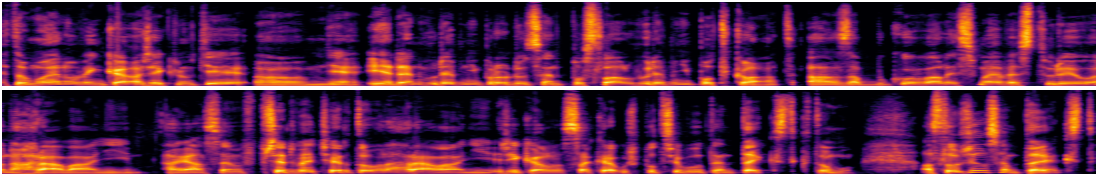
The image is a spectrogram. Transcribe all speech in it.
Je to moje novinka a řeknu ti, uh, mě jeden hudební producent poslal hudební podklad a zabukovali jsme ve studiu nahrávání. A já jsem v předvečer toho nahrávání říkal, sakra, už potřebuju ten text k tomu. A složil jsem text,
